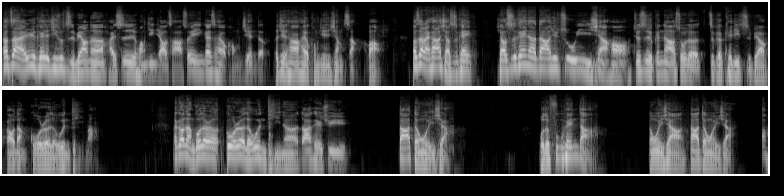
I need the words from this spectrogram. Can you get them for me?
那在日 K 的技术指标呢，还是黄金交叉，所以应该是还有空间的，而且它还有空间向上，好不好？那再来看到小时 K，小时 K 呢，大家去注意一下哈，就是跟大家说的这个 K D 指标高档过热的问题嘛。那高档过热过热的问题呢，大家可以去，大家等我一下，我的副 Panda。等我一下啊，大家等我一下。好，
